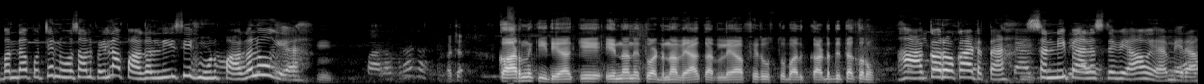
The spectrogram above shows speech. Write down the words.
ਬੰਦਾ ਪੁੱਛੇ 9 ਸਾਲ ਪਹਿਲਾਂ ਪਾਗਲ ਨਹੀਂ ਸੀ ਹੁਣ ਪਾਗਲ ਹੋ ਗਿਆ। ਅੱਛਾ ਕਾਰਨ ਕੀ ਰਿਹਾ ਕਿ ਇਹਨਾਂ ਨੇ ਤੁਹਾਡੇ ਨਾਲ ਵਿਆਹ ਕਰ ਲਿਆ ਫਿਰ ਉਸ ਤੋਂ ਬਾਅਦ ਕੱਢ ਦਿੱਤਾ ਘਰੋਂ? ਹਾਂ ਕਰੋ ਘਟਤਾ ਸੰਨੀ ਪੈਲਸ ਤੇ ਵਿਆਹ ਹੋਇਆ ਮੇਰਾ।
